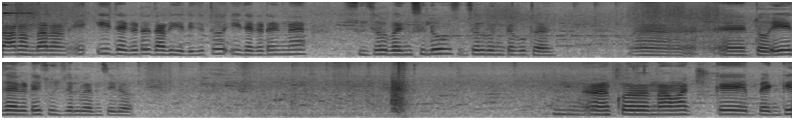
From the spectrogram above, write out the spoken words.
দাঁড়ান দাঁড়ান, এই জায়গাটায় দাঁড়িয়ে দেখি তো, এই জায়গাটায় না সুইজাল ব্যাংক ছিল? সুইজাল ব্যাংকটা কোথায়? তো এই জায়গাটায় সুইজাল ব্যাংক ছিল। এখন আমাকে ব্যাংকে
